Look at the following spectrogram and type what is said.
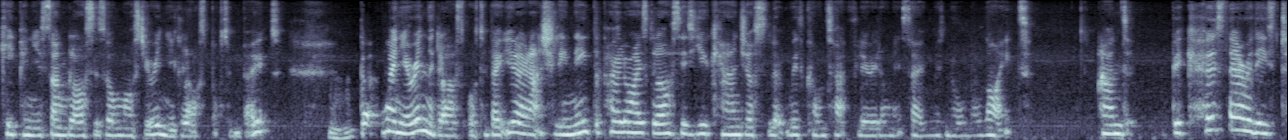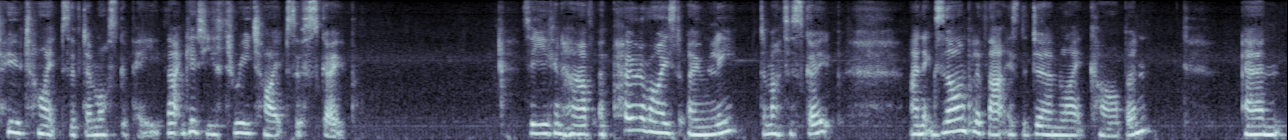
keeping your sunglasses on whilst you're in your glass bottom boat. Mm-hmm. But when you're in the glass bottom boat, you don't actually need the polarized glasses. You can just look with contact fluid on its own with normal light. And because there are these two types of dermoscopy, that gives you three types of scope. So you can have a polarized only dermatoscope. An example of that is the DermLite Carbon. Um,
